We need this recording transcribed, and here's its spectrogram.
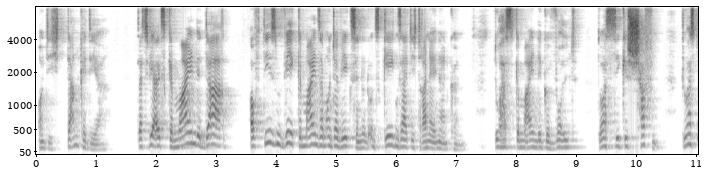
Und ich danke dir, dass wir als Gemeinde da auf diesem Weg gemeinsam unterwegs sind und uns gegenseitig daran erinnern können. Du hast Gemeinde gewollt. Du hast sie geschaffen. Du hast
